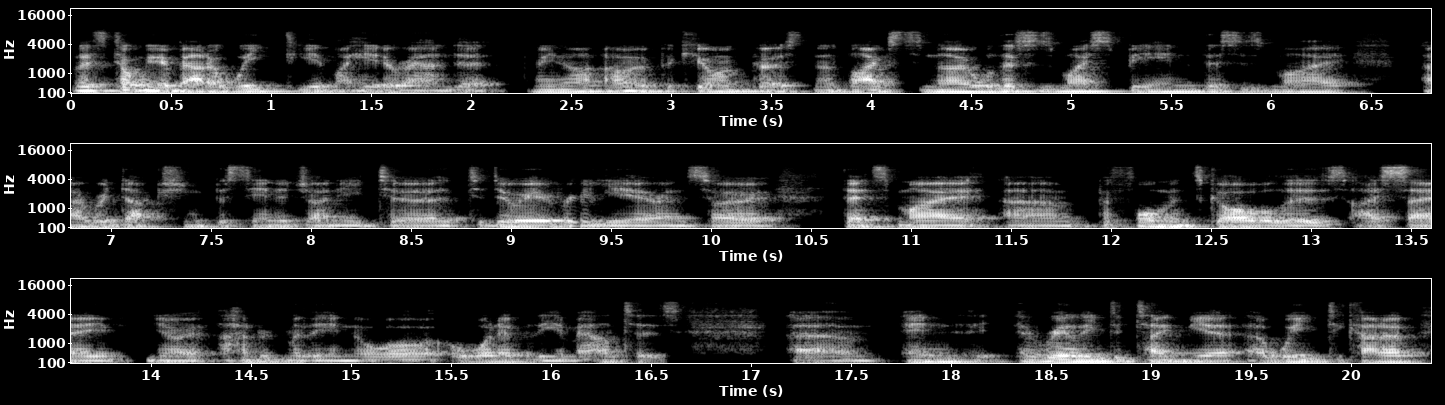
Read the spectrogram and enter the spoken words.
Let's talk me about a week to get my head around it. I mean, I'm a procurement person that likes to know, well, this is my spend, this is my uh, reduction percentage I need to to do every year, and so that's my um, performance goal. Is I save you know 100 million or or whatever the amount is. Um, and it really did take me a, a, week to kind of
